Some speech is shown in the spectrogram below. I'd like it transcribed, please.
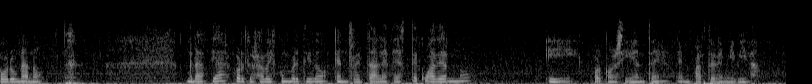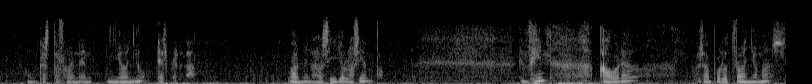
por una no. Gracias porque os habéis convertido en retales de este cuaderno y, por consiguiente, en parte de mi vida. Aunque esto suene ñoño, es verdad. O al menos así yo lo siento. En fin, ahora pues a por otro año más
